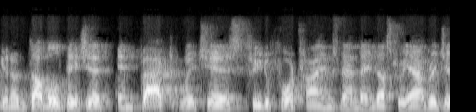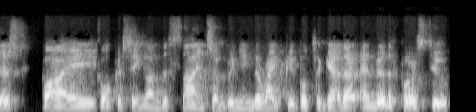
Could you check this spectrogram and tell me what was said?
you know, double digit impact, which is three to four times than the industry averages by focusing on the science of bringing the right people together. And we're the first to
